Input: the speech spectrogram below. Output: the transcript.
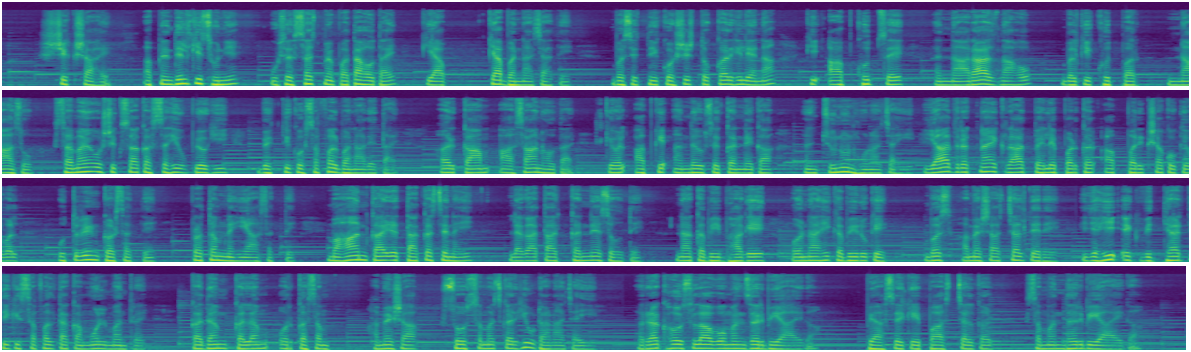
शिक्षा है। अपने दिल की सुनिए, उसे सच में पता होता है कि आप क्या बनना चाहते हैं। बस इतनी कोशिश तो कर ही लेना कि आप खुद से नाराज़ ना हो, बल्कि खुद पर नाज हो। समय और शिक्षा का सही उपयोग ही व्यक्ति को सफल बना देता है। हर काम आसान होता है, केवल आपके अंदर उसे करने का जुनून होना चाहिए। याद रखना, एक रात पहले पढ़कर आप परीक्षा को केवल उत्तीर्ण कर सकते, प्रथम नहीं आ सकते। महान कार्य ताकत से नहीं, लगातार करने से होते। ना कभी भागे और ना ही कभी रुके, बस हमेशा चलते रहे। यही एक विद्यार्थी की सफलता का मूल मंत्र है। कदम, कलम और कसम हमेशा सोच समझकर ही उठाना चाहिए। रख हौसला, वो मंजर भी आएगा। प्यासे के पास चलकर समंदर भी आएगा।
